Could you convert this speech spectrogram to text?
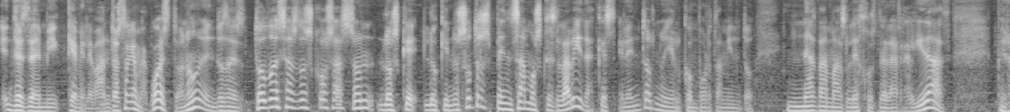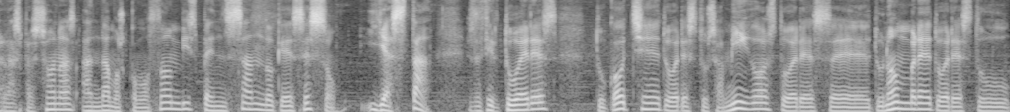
desde mi, que me levanto hasta que me acuesto, ¿no? Entonces, todas esas dos cosas son los que, lo que nosotros pensamos que es la vida, que es el entorno y el comportamiento, nada más lejos de la realidad. Pero las personas andamos como zombies pensando que es eso, y ya está. Es decir, tú eres tu coche, tú eres tus amigos, tú eres eh, tu nombre, tú eres tu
